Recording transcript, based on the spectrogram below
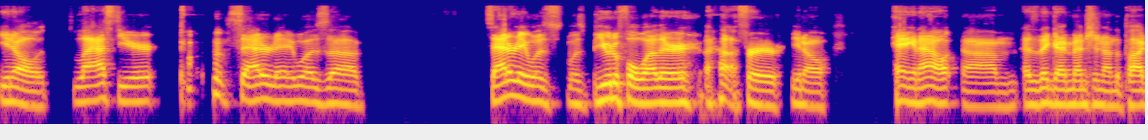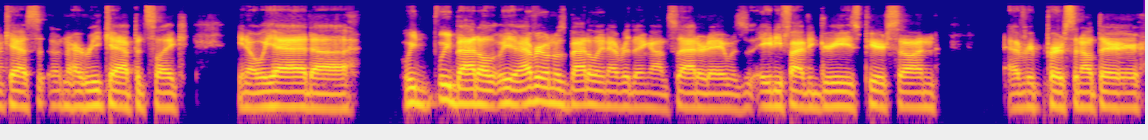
you know, last year Saturday was uh, Saturday was was beautiful weather uh, for you know hanging out. Um, as I think I mentioned on the podcast in our recap, it's like, you know, we had uh we we battled we everyone was battling everything on Saturday. It was 85 degrees, pure sun. Every person out there,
